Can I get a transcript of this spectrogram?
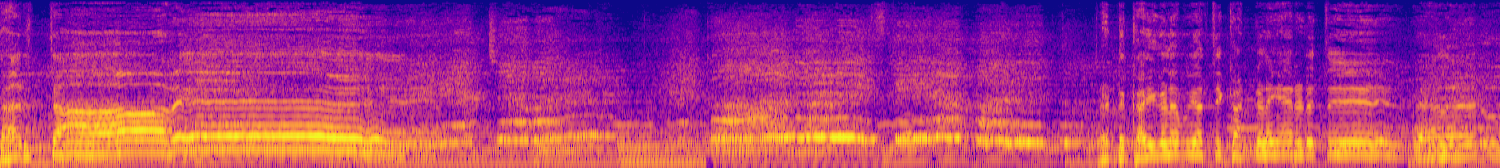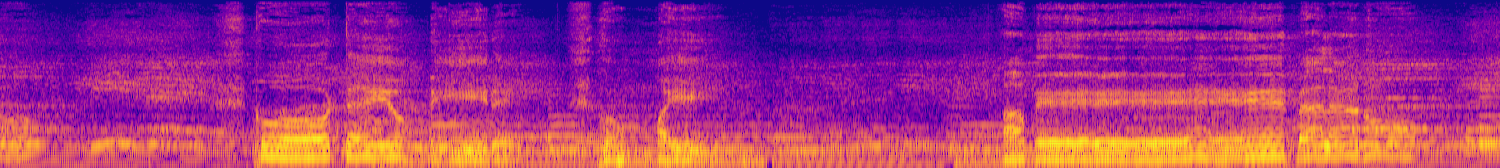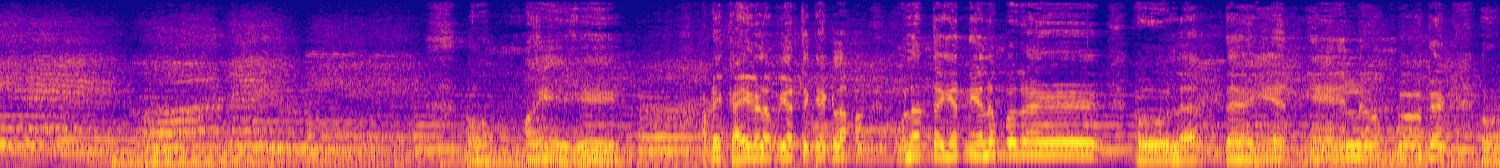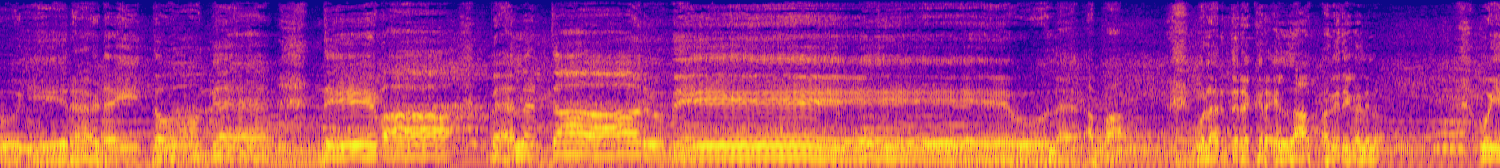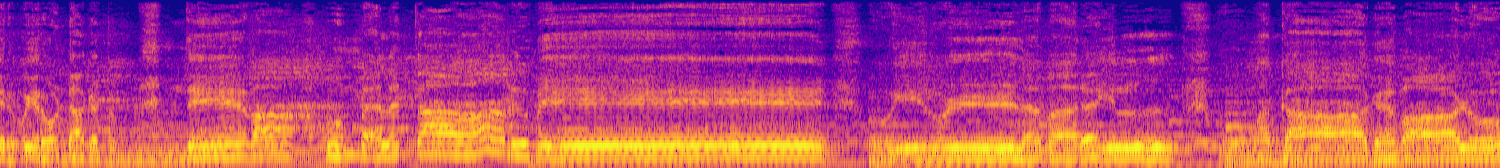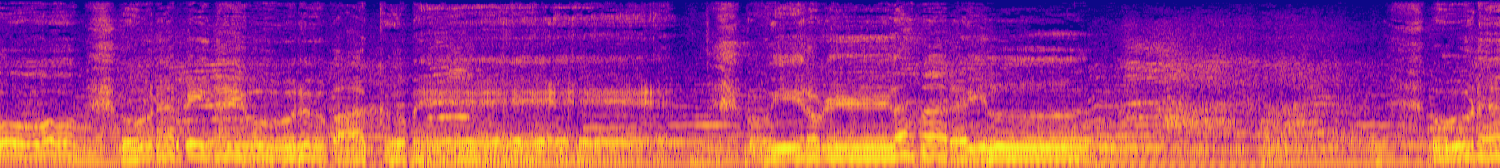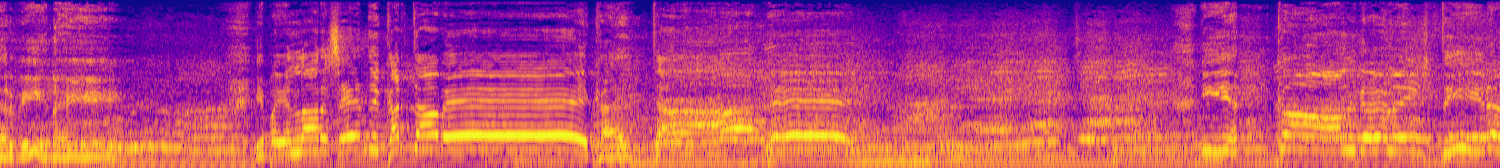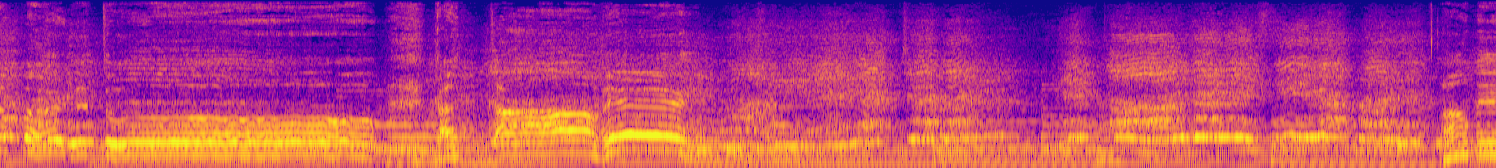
கர்த்தாவே. ரெண்டு கைகளை உயர்த்தி கண்களை ஏறெடுத்து வேலை கோட்டையும் நீரே உம்மை. ஆமென். பலனோ. உம்மை. அப்படியே கைகளை உயர்த்தி கேட்கலாமா? உலர்ந்த என் எலும்புகள். உலர்ந்த என் எலும்புகள் உயிரடை தோங்க. தேவா பலன் தாருமே உலர் அப்பா உலர்ந்திருக்கிற எல்லா பகுதிகளிலும் உயிர் உயிர் உண்டாகட்டும். தேவா உம்பலன் தாருமே வரையில் உமக்காக வாழோ. உணர்வினை உருவாக்குமே உயிருள்ள வரையில் உணர்வினை. இப்ப எல்லாரும் சேர்ந்து கர்த்தாவே கர்த்தாவே. கத்தாவே. ஆமே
